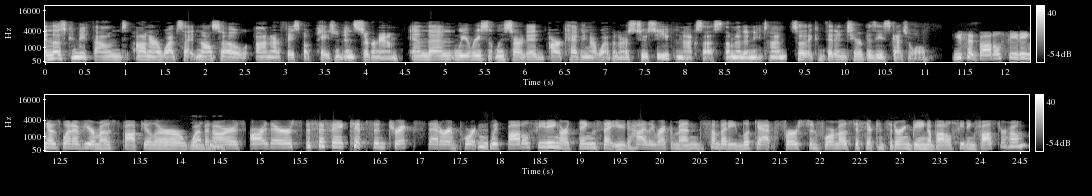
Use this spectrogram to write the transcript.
And those can be found on our website and also on our Facebook page and Instagram. And then we recently started archiving our webinars too, so you can access them at any time so they can fit into your busy schedule. You said bottle feeding is one of your most popular mm-hmm. webinars. Mm-hmm. Are there specific tips and tricks that are important with bottle feeding or things that you'd highly recommend somebody look at first and foremost if they're considering being a bottle feeding foster home?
